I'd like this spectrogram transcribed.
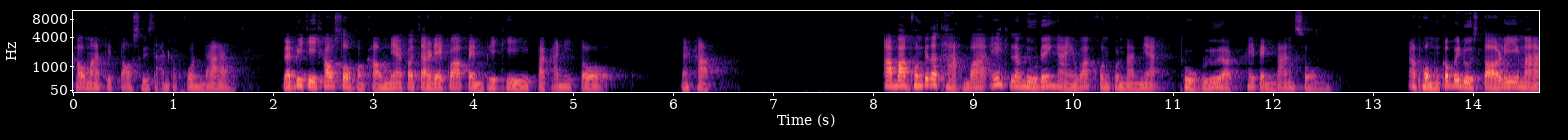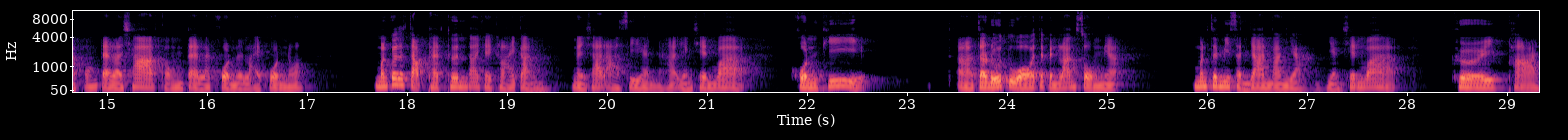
เข้ามาติดต่อสื่อสารกับคนได้ และพิธีเข้าทรงของเขาเนี่ยก็จะเรียกว่าเป็นพิธีปากานิโตนะครับอาบางคนก็จะถามว่าเอ๊ะเราดูได้ไงว่าคนคนนั้นเนี่ยถูกเลือกให้เป็นร่างทรงอะผมก็ไปดู story มาของแต่ละชาติของแต่ละคนหลายๆคนเนาะ มันก็จะจับ pattern ได้คล้าย ๆ กันในชาติอาเซียนนะฮะอย่างเช่นว่า คนที่จะรู้ตัวว่าจะเป็นร่างทรงเนี่ยมันจะมีสัญญาณบางอย่าง อย่างเช่นว่า เคยผ่าน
